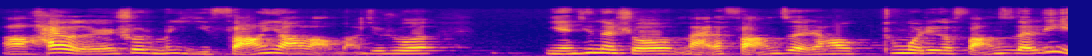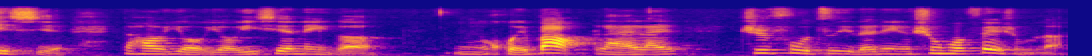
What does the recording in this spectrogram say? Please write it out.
啊。还有的人说什么以房养老嘛，就是说。年轻的时候买了房子，然后通过这个房子的利息，然后有有一些那个嗯回报来来支付自己的那个生活费什么的。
